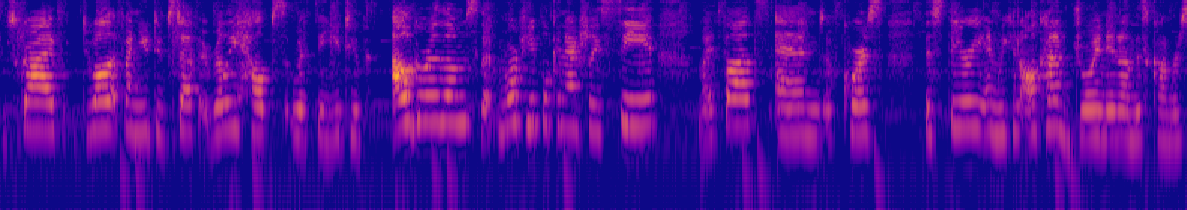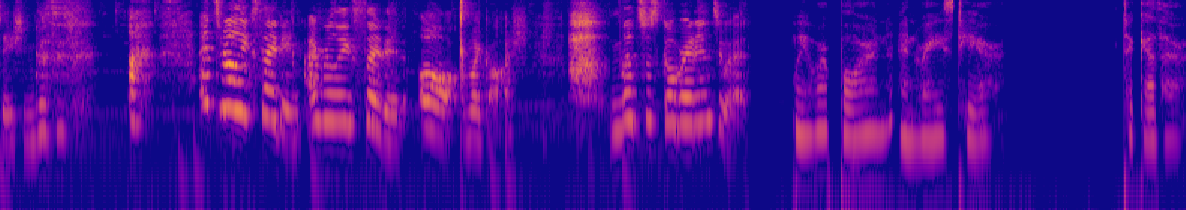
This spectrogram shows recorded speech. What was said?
subscribe, do all that fun YouTube stuff. It really helps with the YouTube algorithm so that more people can actually see my thoughts and, of course, this theory, and we can all kind of join in on this conversation because it's, it's really exciting. I'm really excited. Oh my gosh. Let's just go right into it. We were born and raised here, together.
